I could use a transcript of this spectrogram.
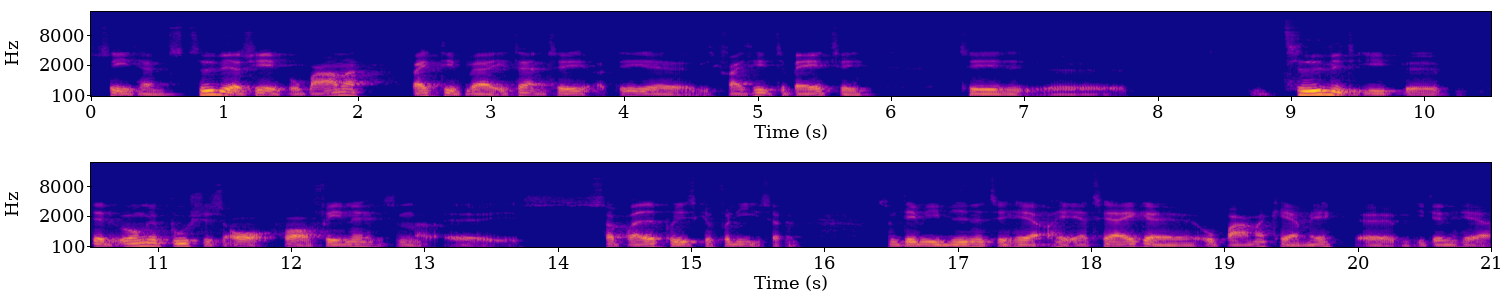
set hans tidligere chef, Obama, rigtig være i stand til, og det øh, vi skal faktisk helt tilbage til, til øh, tidligt i øh, den unge Bushes år, for at finde sådan, øh, så brede politiske forlig, som, som det vi er vidne til her. Og jeg tager ikke øh, Obamacare med øh, i den her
